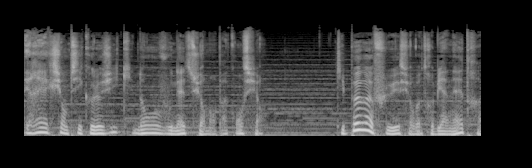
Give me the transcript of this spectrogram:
des réactions psychologiques dont vous n'êtes sûrement pas conscient, qui peuvent influer sur votre bien-être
